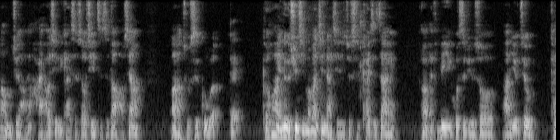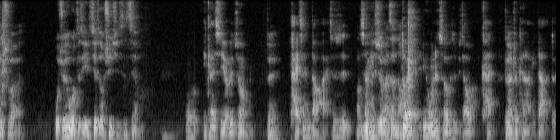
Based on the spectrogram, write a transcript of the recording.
让我们觉得好像还好，而且一开始的时候其实只知道好像啊、呃、出事故了，对。可后来那个讯息慢慢进来，其实就是开始在啊 FB 或是比如说啊 YouTube 开出来了。我觉得我自己接受讯息是这样，我一开始有一种对排山倒海，就是上一排山倒海，对，因为我那时候是比较晚看。然后就看到一大堆，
